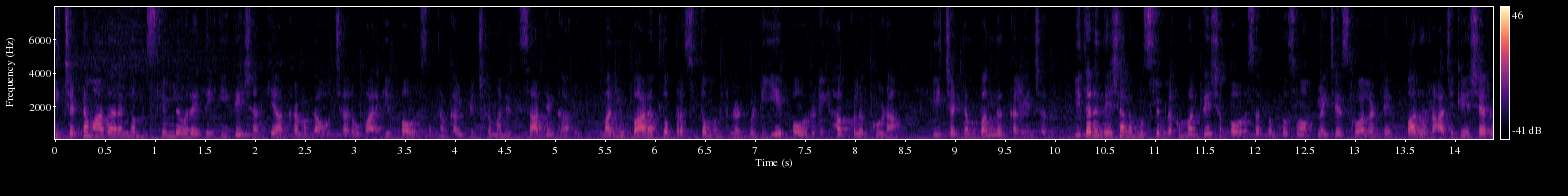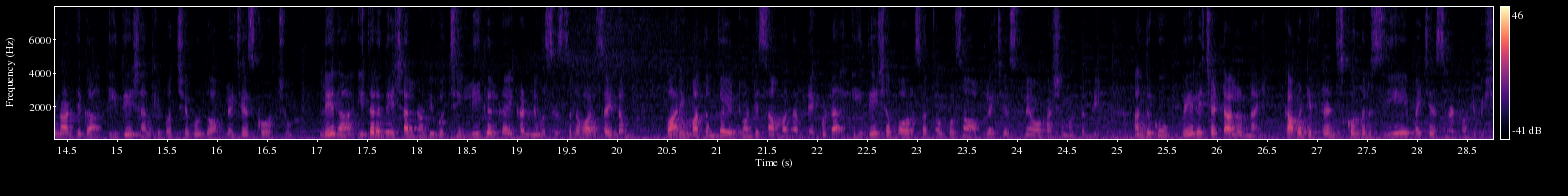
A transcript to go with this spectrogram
ఈ చట్టం ఆధారంగా ముస్లింలు ఎవరైతే ఈ దేశానికి అక్రమంగా వచ్చారో వారికి పౌరసత్వం కల్పించడం అనేది సాధ్యం కాదు. మరియు భారత్లో ప్రస్తుతం ఉంటున్నటువంటి ఏ పౌరుడి హక్కులకు కూడా ఈ చట్టం భంగం కలిగించదు. ఇతర దేశాల ముస్లింలకు మన దేశ పౌరసత్వం కోసం అప్లై చేసుకోవాలంటే వారు రాజకీయ శరణార్థిగా ఈ దేశానికి వచ్చే ముందు అప్లై చేసుకోవచ్చు. లేదా ఇతర దేశాల నుండి వచ్చి లీగల్గా ఇక్కడ నివసిస్తున్న వారు సైతం వారి మతంతో ఎటువంటి సంబంధం లేకుండా ఈ దేశ పౌరసత్వం కోసం అప్లై చేసుకునే అవకాశం ఉంటుంది. అందుకు వేరే చట్టాలు ఉన్నాయి. కాబట్టి ఫ్రెండ్స్ కొందరు సిఏపై చేసినటువంటి విష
